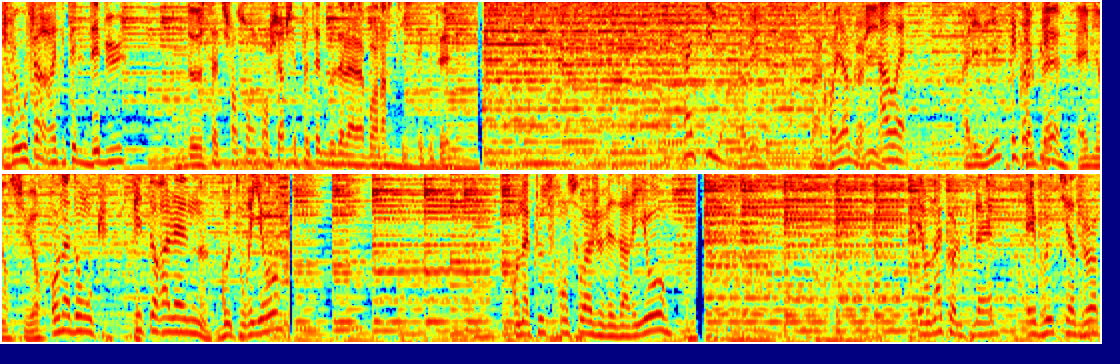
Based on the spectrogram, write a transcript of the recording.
Je vais vous faire écouter le début de cette chanson qu'on cherche et peut-être vous allez la voir l'artiste. Écoutez. Facile. Ah oui, C'est incroyable. joli. Ah ouais. Allez-y. C'est Coldplay. Eh bien sûr. On a donc Peter Allen, Go to Rio. On a Claude François, Je vais à Rio. Et on a Coldplay, Every Teardrop.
